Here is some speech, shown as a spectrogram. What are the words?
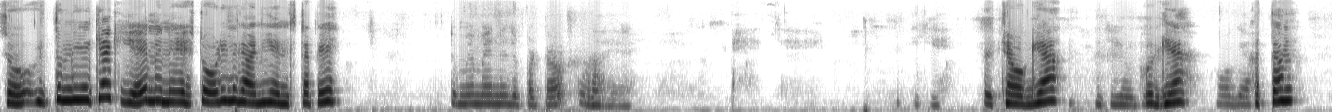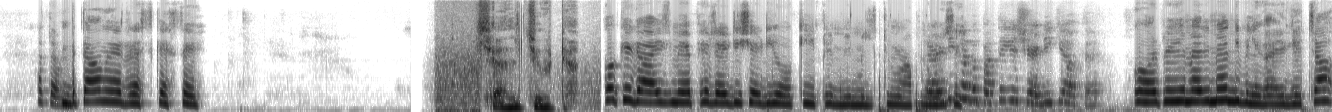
सो तुमने ये क्या किया है? मैंने स्टोरी लगानी है इंस्टा पे। तुम्हें मैंने दुपट्टा उड़ाया है। अच्छा हो गया? जी हो हो गया? हो गया। खत्म? खत्म। बताओ मेरा ड्रेस कैसे? चल झूठा। ओके गाइस मैं फिर रेडी शेडी होके फिर मैं मिलती हूँ आप लोगों से। तो पता ही शेडी क्या होता है। और फिर ये मेरी मेहंदी भी लगाएगी अच्छा?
